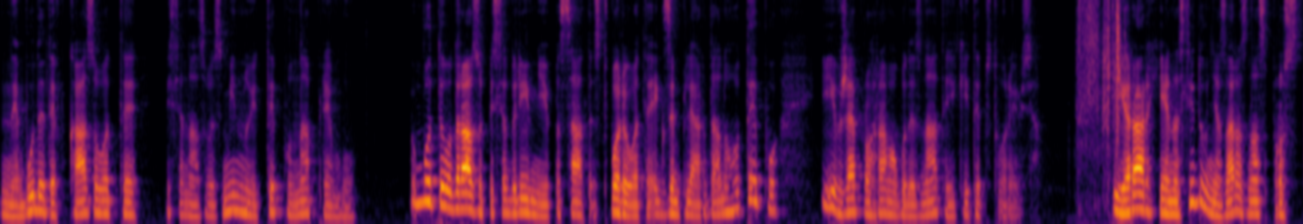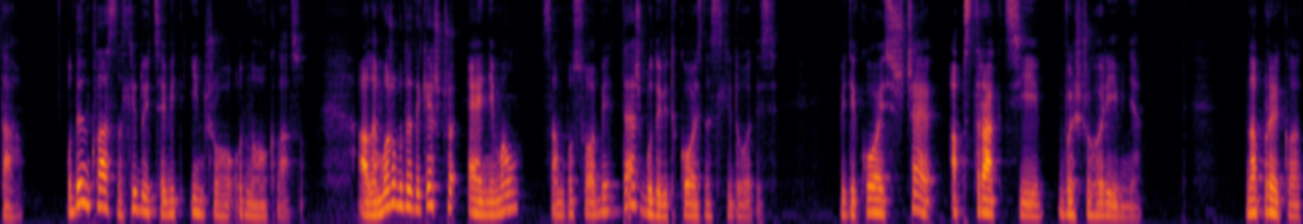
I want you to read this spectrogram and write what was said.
не будете вказувати після назви змінної типу напряму. Ви будете одразу після дорівнює писати, створювати екземпляр даного типу, і вже програма буде знати, який тип створився. Ієрархія наслідування зараз у нас проста. Один клас наслідується від іншого одного класу. Але може бути таке, що animal сам по собі теж буде від когось наслідуватись, від якоїсь ще абстракції вищого рівня. Наприклад,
